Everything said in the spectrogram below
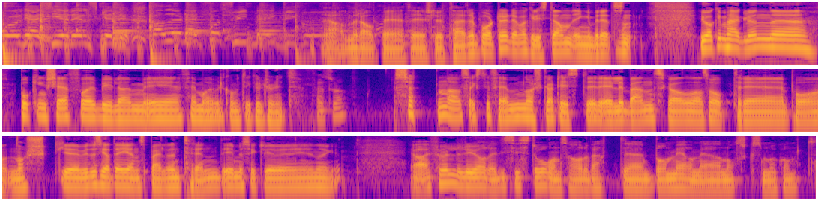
world, jeg sier elsker det. Kaller deg for sweet baby girl. Ja, Admiral P til slutt her. Reporter, det var Christian Ingebretsen. Joakim Hauglund, uh, bookingsjef for Bylarm i fem år. Velkommen til Kulturnytt. Takk skal du ha. 17 av 65 norske artister eller band skal altså opptre på norsk. Vil du si at det gjenspeiler en trend i musikklivet i Norge? Ja, jeg føler det gjør det. De siste årene så har det vært eh, bare mer og mer norsk som har kommet.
